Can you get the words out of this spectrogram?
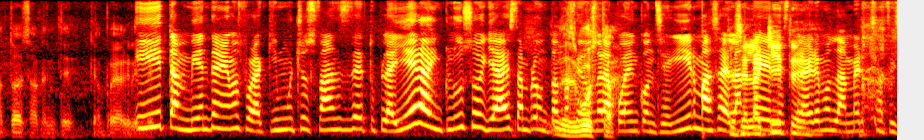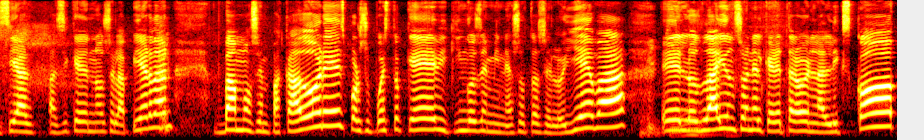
a toda esa gente que apoya a Green y Bay. también tenemos por aquí muchos fans de tu playera. Incluso ya están preguntando que dónde la pueden conseguir. Más adelante la les traeremos la merch oficial. Así que no se la pierdan. Vamos empacadores. Por supuesto que Vikingos de Minnesota se lo lleva. Eh, los Lions son el Querétaro en la Leagues Cup.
